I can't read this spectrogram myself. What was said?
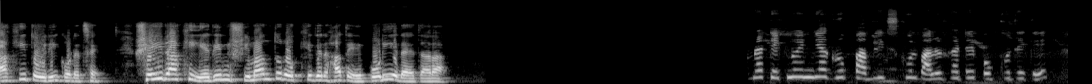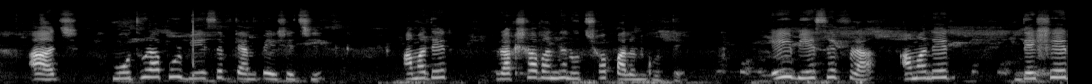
রাখি তৈরি করেছে। সেই রাখি এদিন সীমান্ত রক্ষীদের হাতে পরিয়ে দেয় তারা। আমরা Techno India group public school বালুরঘাটের পক্ষ থেকে আজ মথুরাপুর বিএসএফ ক্যাম্পে এসেছি। আমাদের রক্ষাবন্ধন উৎসব পালন করতে। এই বিএসএফরা আমাদের দেশের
